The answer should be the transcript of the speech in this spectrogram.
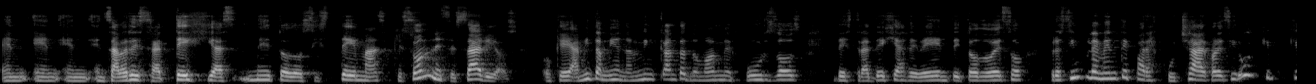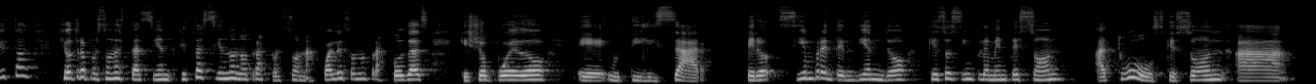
En, en, en, saber estrategias, métodos, sistemas que son necesarios, ¿ok? A mí también, a mí me encanta tomarme cursos de estrategias de venta y todo eso, pero simplemente para escuchar, para decir, uy, ¿qué, qué, está, qué otra persona está haciendo? ¿Qué está haciendo en otras personas? ¿Cuáles son otras cosas que yo puedo eh, utilizar? Pero siempre entendiendo que eso simplemente son a tools, que son a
